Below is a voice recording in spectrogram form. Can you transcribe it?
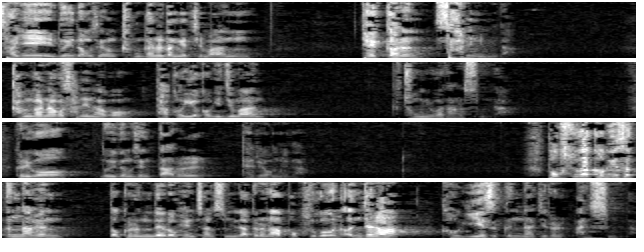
자기 누이 동생은 강간을 당했지만 대가는 살인입니다. 강간하고 살인하고 다 거기가 거기지만 그 종류가 다릅니다. 그리고 누이 동생 딸을 데려옵니다. 복수가 거기서 끝나면 또 그런 대로 괜찮습니다. 그러나 복수곡은 언제나 거기에서 끝나지를 않습니다.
